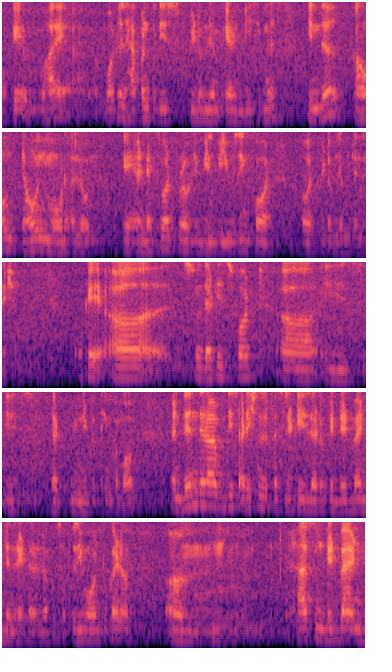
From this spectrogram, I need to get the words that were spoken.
okay why uh, what will happen to these PWM A and B signals in the count down mode alone? Okay and that's what probably we'll be using for our PWM generation okay uh, so that is what uh, is is that we need to think about. And then there are these additional facilities that okay deadband generator. Suppose you want to kind of um, have some deadband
